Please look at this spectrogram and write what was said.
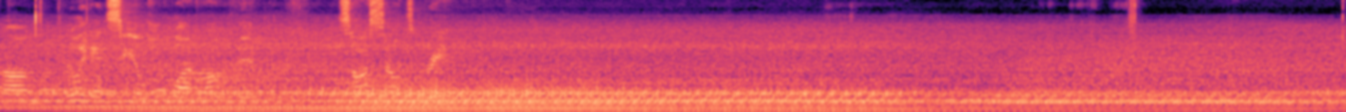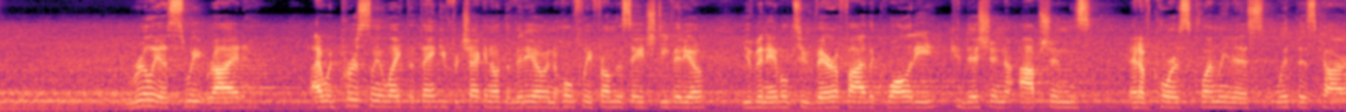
Um, really didn't see a whole lot wrong with it. Exhaust sounds great. really a sweet ride. I would personally like to thank you for checking out the video and hopefully from this HD video, you've been able to verify the quality, condition, options, and of course cleanliness with this car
